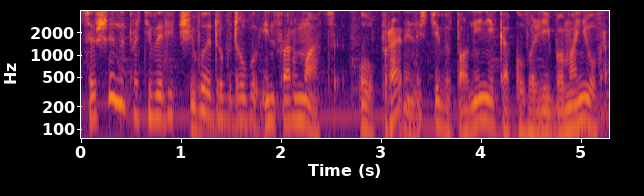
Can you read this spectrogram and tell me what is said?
совершенно противоречивую друг другу информацию о правильности выполнения какого-либо маневра.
